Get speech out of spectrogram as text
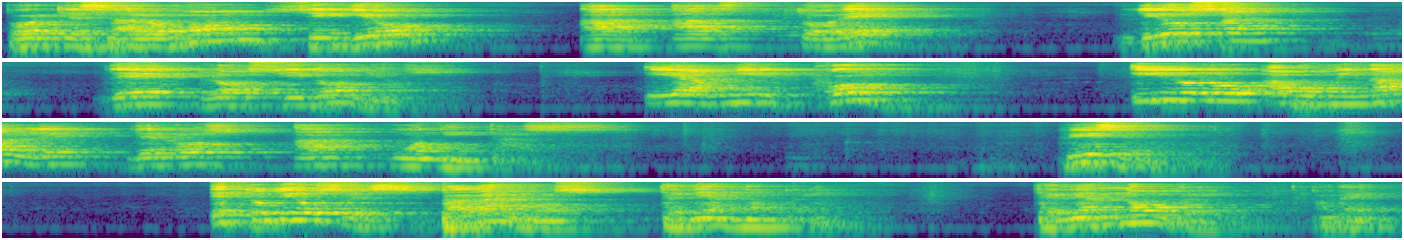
Porque Salomón siguió a Astoret, diosa de los sidonios, y a Milcón, ídolo abominable de los amonitas. Fíjense, dioses paganos tenían nombre, tenían nombre, amén.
